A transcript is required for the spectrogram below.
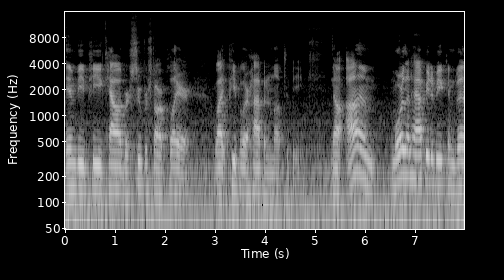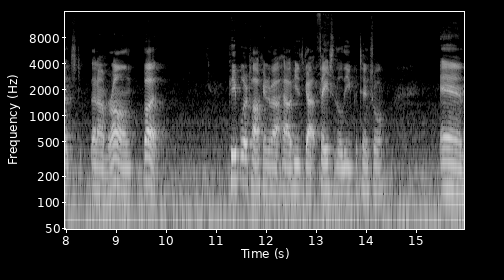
MVP caliber superstar player like people are hyping him up to be. Now, I'm more than happy to be convinced that I'm wrong, but people are talking about how he's got face of the league potential. And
